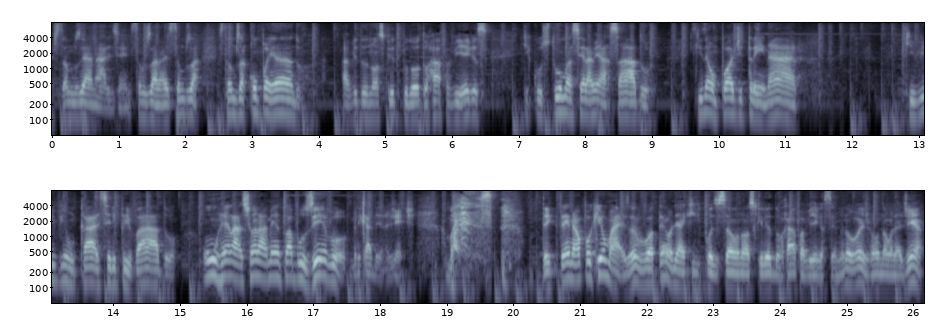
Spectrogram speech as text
Estamos em análise. Estamos em análise, estamos, a, estamos acompanhando a vida do nosso querido piloto Rafa Viegas, que costuma ser ameaçado, que não pode treinar, que vive em um cárcere privado, um relacionamento abusivo. Brincadeira, gente. Mas tem que treinar um pouquinho mais. Eu vou até olhar aqui que posição o nosso querido Rafa Viegas terminou hoje. Vamos dar uma olhadinha?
